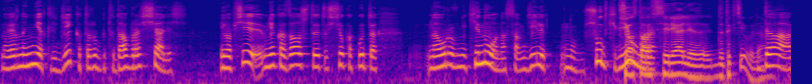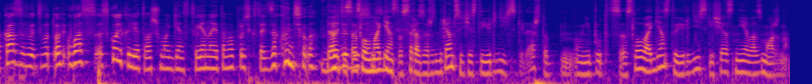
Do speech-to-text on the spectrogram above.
наверное, нет людей, которые бы туда обращались. И вообще, мне казалось, что это все какое-то на уровне кино, на самом деле, ну, шутки, Все юмора. осталось в сериале детективы, да? Да, оказывается, вот у вас сколько лет вашему агентству? Я на этом вопросе, кстати, закончила. Давайте со словом агентство сразу разберемся, чисто юридически, да, чтобы не путаться. Слово агентство юридически сейчас невозможно.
